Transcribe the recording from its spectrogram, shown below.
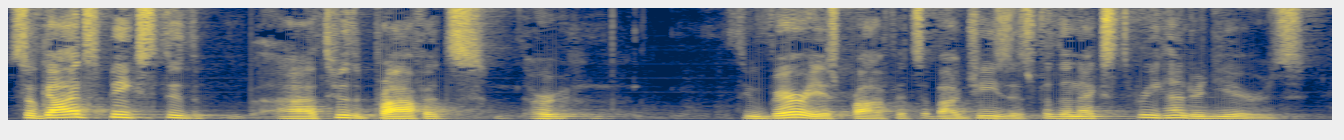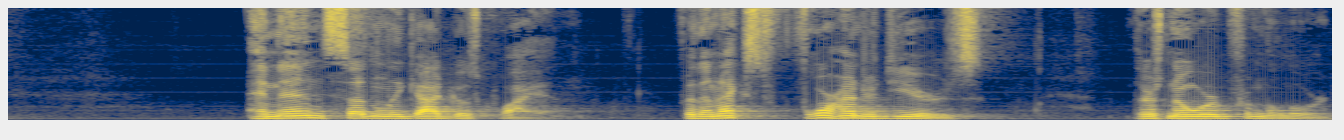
So God speaks through the uh, through the prophets, or through various prophets, about Jesus for the next 300 years. And then suddenly God goes quiet. For the next 400 years, there's no word from the Lord.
